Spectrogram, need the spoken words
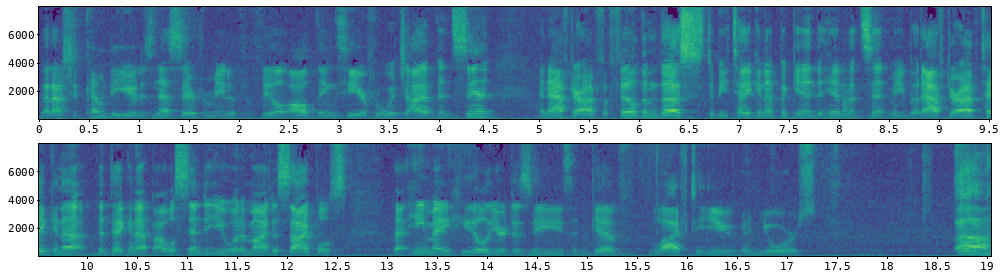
that I should come to you, it is necessary for me to fulfill all things here for which I have been sent. And after I have fulfilled them thus, to be taken up again to him that sent me. But after I have taken up, been taken up, I will send to you one of my disciples that he may heal your disease and give life to you and yours. Uh,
